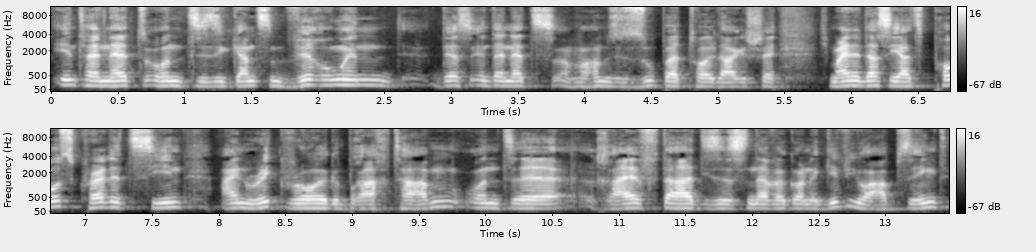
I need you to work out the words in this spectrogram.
Internet und diese ganzen Wirrungen, des Internets haben sie super toll dargestellt. Ich meine, dass sie als Post-Credit-Scene ein Rickroll gebracht haben und äh, Ralf da dieses Never Gonna Give You Up singt,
